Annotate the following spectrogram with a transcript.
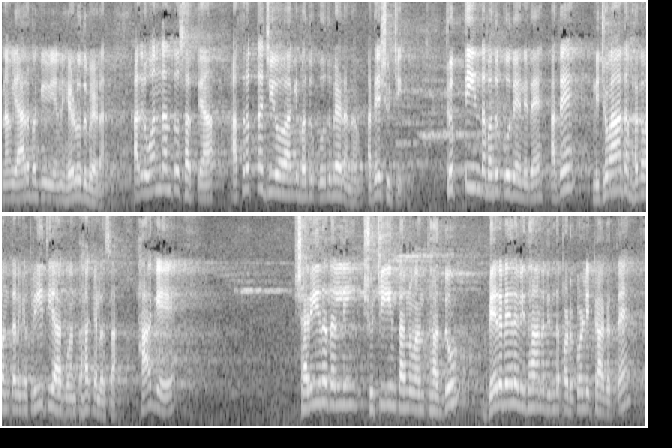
ನಾವು ಯಾರ ಬಗ್ಗೆ ಏನು ಹೇಳೋದು ಬೇಡ. ಆದರೆ ಒಂದಂತೂ ಸತ್ಯ, ಅತೃಪ್ತ ಜೀವವಾಗಿ ಬದುಕುವುದು ಬೇಡ ನಾವು. ಅದೇ ಶುಚಿ. ತೃಪ್ತಿಯಿಂದ ಬದುಕುವುದೇನಿದೆ, ಅದೇ ನಿಜವಾದ ಭಗವಂತನಿಗೆ ಪ್ರೀತಿಯಾಗುವಂತಹ ಕೆಲಸ. ಹಾಗೆ ಶರೀರದಲ್ಲಿ ಶುಚಿ ಅಂತ ಅನ್ನುವಂಥದ್ದು ಬೇರೆ ಬೇರೆ ವಿಧಾನದಿಂದ ಪಡ್ಕೊಳ್ಳಿಕ್ಕಾಗತ್ತೆ.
